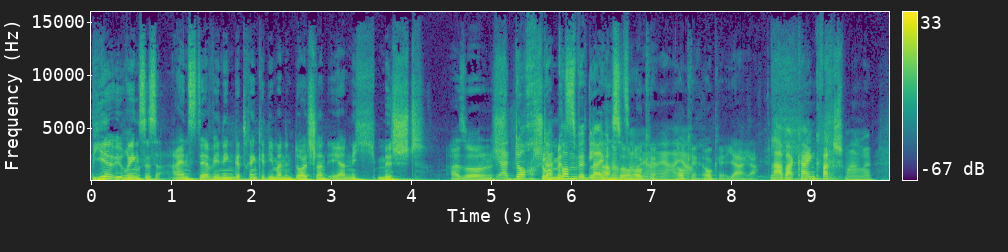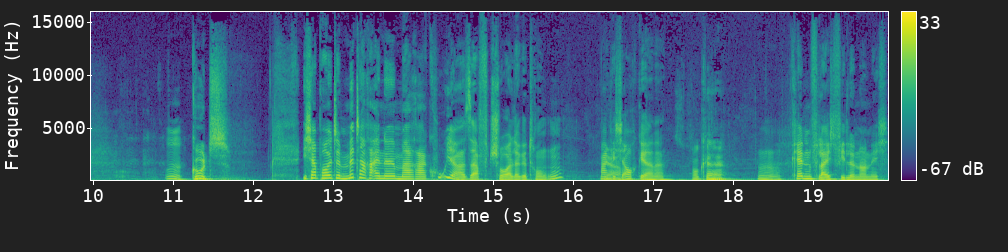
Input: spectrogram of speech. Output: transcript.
Bier übrigens ist eins der wenigen Getränke, die man in Deutschland eher nicht mischt. Also Ja, doch, schon da kommen wir gleich Ach noch so, zu. Okay, Ja, ja, ja. okay, okay, ja, ja. Laber kein Quatsch, Manuel. Gut. Ich habe heute Mittag eine Maracuja-Saftschorle getrunken. Mag Ja. ich auch gerne. Okay. Kennen vielleicht viele noch nicht.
